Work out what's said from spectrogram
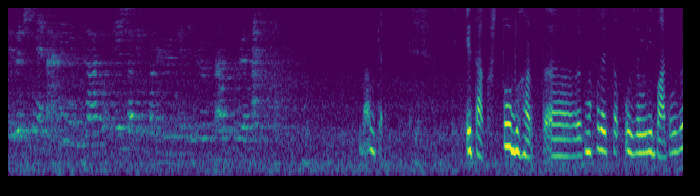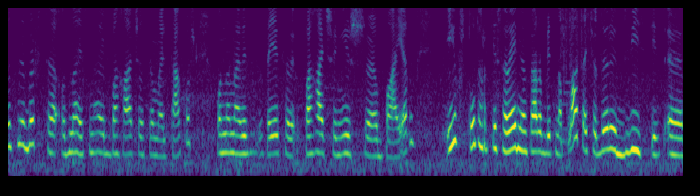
Wir wünschen Ihnen einen angenehmen Tag und viel Shoppingvergnügen in den Löwen am. Данке. І так, Штутгарт е, знаходиться у землі Баден-Вюртемберг. Це одна із найбагатших земель також. Вона навіть здається багатша ніж е, Байерн. І в Штутгарті середня заробітна плата 4200 е,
